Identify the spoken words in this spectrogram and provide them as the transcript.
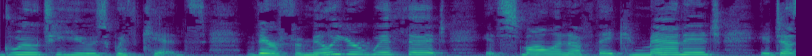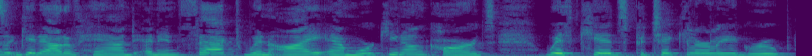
glue to use with kids. They're familiar with it. It's small enough they can manage. It doesn't get out of hand. And in fact, when I am working on cards with kids, particularly a group,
